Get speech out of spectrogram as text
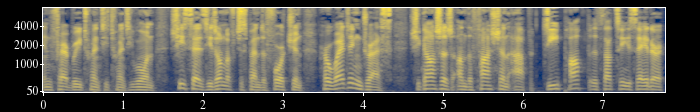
in February 2021. She says you don't have to spend a fortune. Her wedding dress, she got it on the fashion app Depop, if that's how you say it, or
